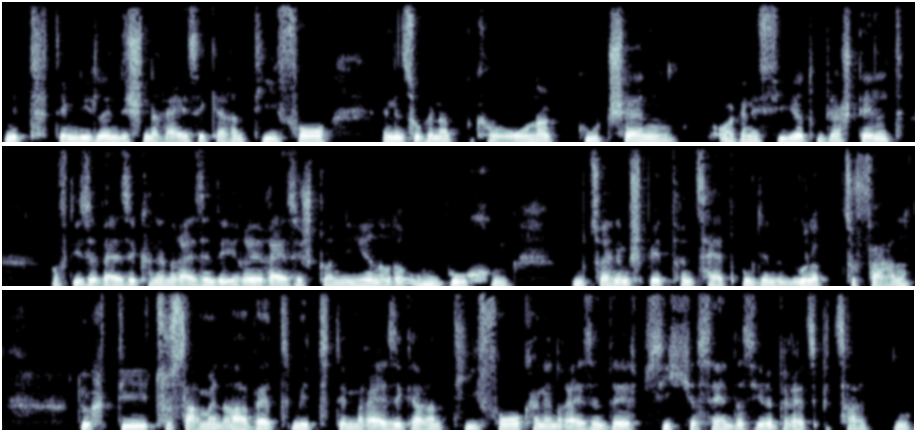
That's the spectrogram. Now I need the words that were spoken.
mit dem niederländischen Reisegarantiefonds einen sogenannten Corona-Gutschein organisiert und erstellt. Auf diese Weise können Reisende ihre Reise stornieren oder umbuchen, um zu einem späteren Zeitpunkt in den Urlaub zu fahren. Durch die Zusammenarbeit mit dem Reisegarantiefonds können Reisende sicher sein, dass ihre bereits bezahlten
